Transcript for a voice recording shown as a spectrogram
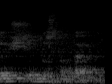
dojściem do standardów.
